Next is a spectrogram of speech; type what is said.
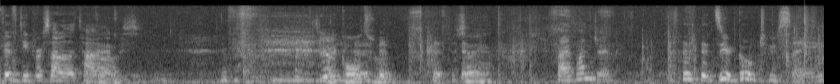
fifty percent of the It time. does. It's my go-to saying. Five hundred. It's your go-to saying.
